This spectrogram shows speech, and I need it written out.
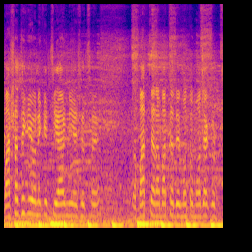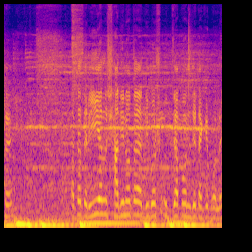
বাসা থেকে অনেকে চেয়ার নিয়ে এসেছে। বাচ্চারা বাচ্চাদের মতো মজা করছে। অর্থাৎ রিয়েল স্বাধীনতা দিবস উদযাপন যেটাকে বলে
